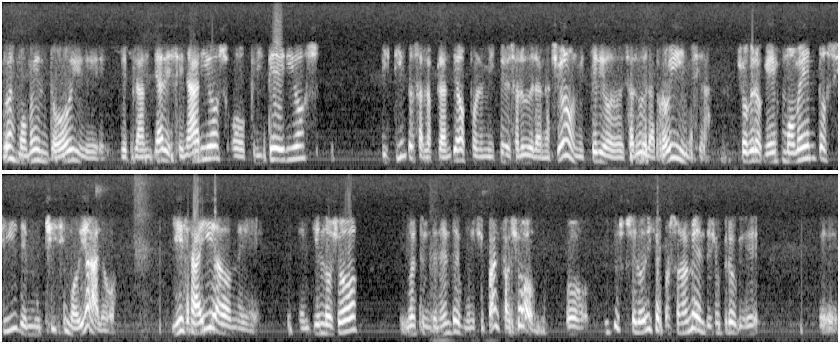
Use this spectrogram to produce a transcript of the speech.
no es momento hoy de, plantear escenarios o criterios distintos a los planteados por el Ministerio de Salud de la Nación o el Ministerio de Salud de la provincia. Yo creo que es momento, sí, de muchísimo diálogo. Y es ahí a donde, entiendo yo, nuestro intendente municipal falló. O, incluso se lo dije personalmente, yo creo que eh,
